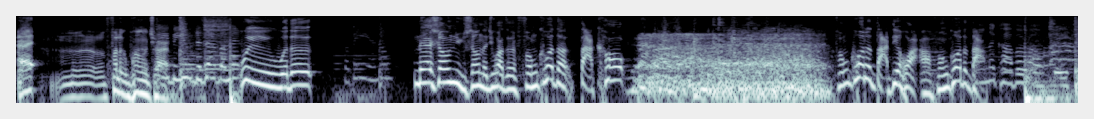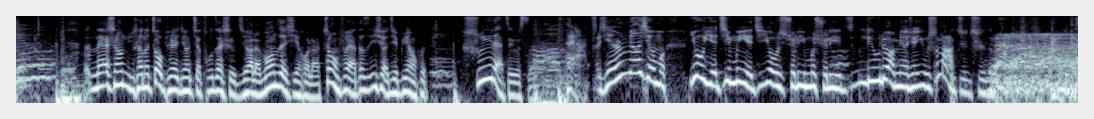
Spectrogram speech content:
哎，嗯，发了个朋友圈，为我的男生女生那句话在疯狂的打 call，疯狂的打电话啊，疯狂的打.男生女生的照片已经截图在手机上了，文字写好了，正副呀，但是一想见病会睡了，这就是。哎呀，这些人明星嘛，有演技没演技，要学历没学历，流量明星有什么支持的了？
